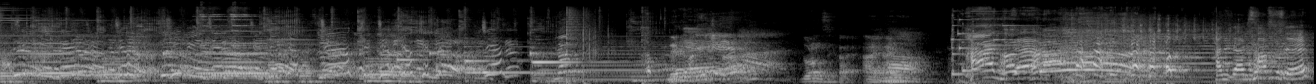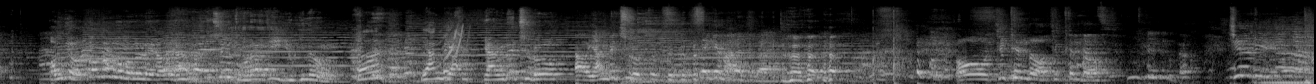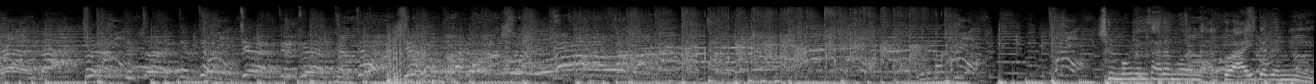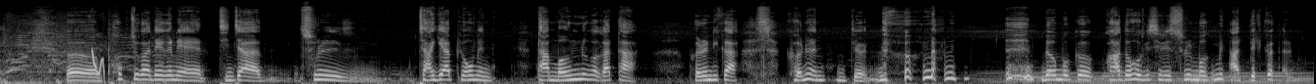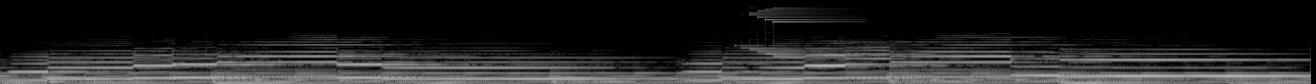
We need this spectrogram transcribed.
네. 노랑 색깔. 아니 아니. 한 잔 삽세. 언니 어떤 걸로 먹을래요? 양배추 도라지 유기농. 어? 양배 양배추로. 아 양배추로 좀 세게 말아주라. 어 듀텐더 듀텐더. 준비. 술 먹는 사람은 그 아이들은 어, 폭주가 되거나 진짜 술 자기 앞에 오면 다 먹는 것 같아. 그러니까 그는 저, 난 너무 그 과도 호기심이 술 먹으면 안될 거다.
